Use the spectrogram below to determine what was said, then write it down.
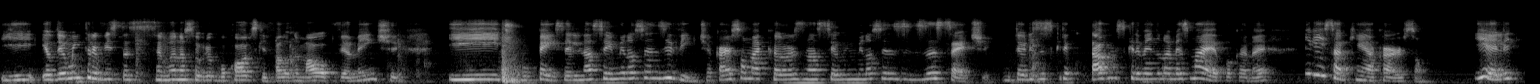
E eu dei uma entrevista essa semana sobre o Bukowski, falando mal, obviamente, e, tipo, pensa, ele nasceu em 1920, a Carson McCullers nasceu em 1917. Então, eles estavam escrevendo na mesma época, né? Ninguém sabe quem é a Carson. E ele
